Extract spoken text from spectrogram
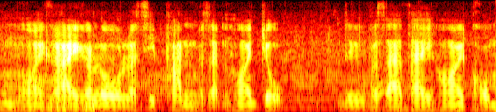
งมหอยคลายก็โลละสิบพันภาษาห้อยจุบหรือภาษาไทยห้อยคม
